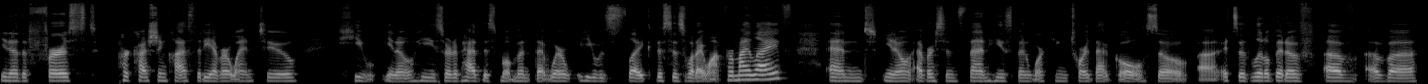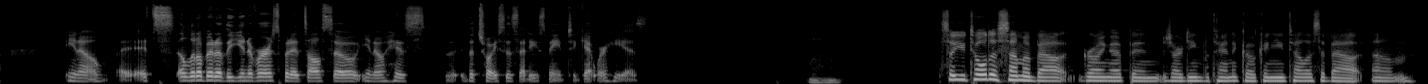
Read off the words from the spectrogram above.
you know the first percussion class that he ever went to he you know he sort of had this moment that where he was like this is what i want for my life and you know ever since then he's been working toward that goal so uh, it's a little bit of of of a you know it's a little bit of the universe but it's also you know his the choices that he's made to get where he is mm-hmm. so you told us some about growing up in jardim Botanico. Can you tell us about um,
